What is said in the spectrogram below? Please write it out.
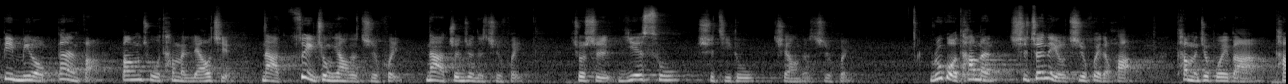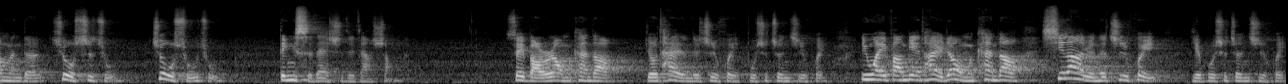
并没有办法帮助他们了解那最重要的智慧，那真正的智慧。就是耶稣是基督这样的智慧。如果他们是真的有智慧的话，他们就不会把他们的救世主、救赎主钉死在十字架上所以保罗让我们看到，犹太人的智慧不是真智慧；另外一方面，他也让我们看到希腊人的智慧也不是真智慧。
